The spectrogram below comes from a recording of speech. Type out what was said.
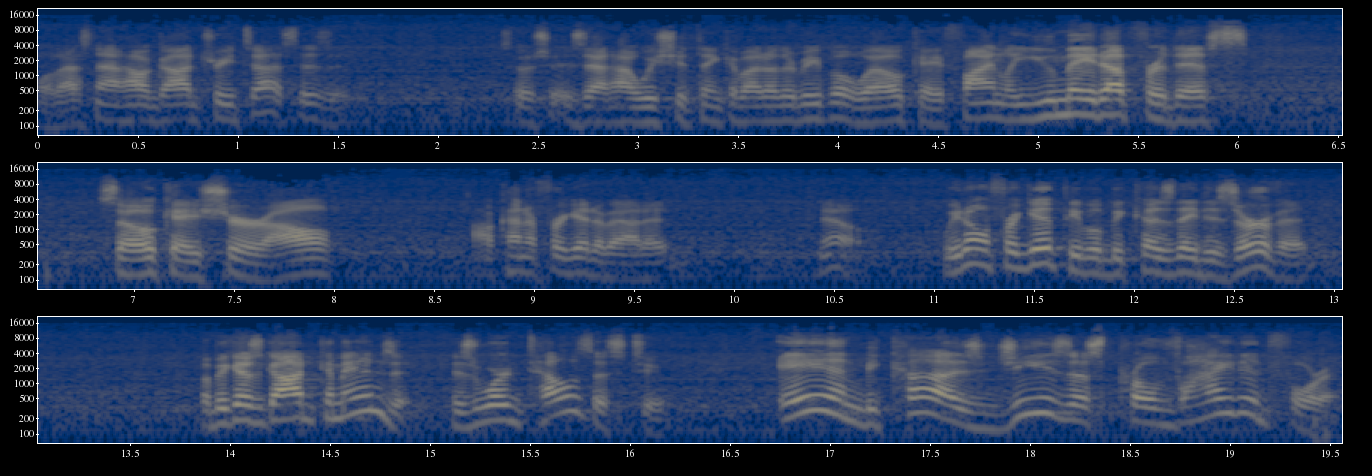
Well, that's not how God treats us, is it? So is that how we should think about other people? Well, okay, finally you made up for this. So okay, sure, I'll I'll kind of forget about it. No. We don't forgive people because they deserve it, but because God commands it. His word tells us to and because Jesus provided for it.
